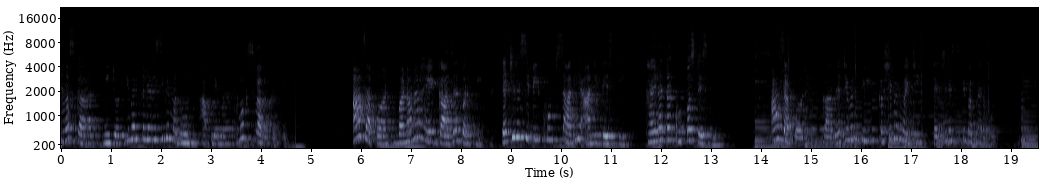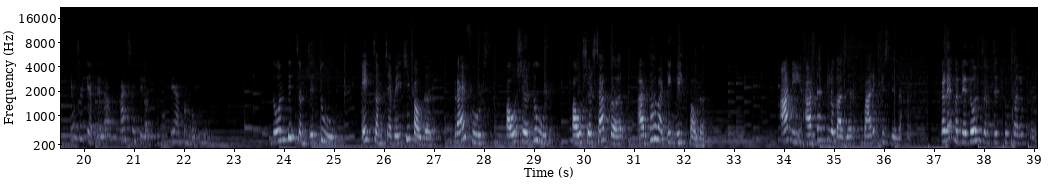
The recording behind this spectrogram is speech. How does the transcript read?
नमस्कार मी ज्योती बरकले रेसिपीमधून आपले मनपूर्वक स्वागत करते. आज आपण बनवणार आहे गाजर बर्फी. त्याची रेसिपी खूप साधी आणि टेस्टी खायला तर खूपच टेस्टी आज आपण गाजराची बर्फी कशी बनवायची त्याची रेसिपी बघणार आहोत. त्यासाठी आपल्याला काय साहित्य लागतं ते आपण बघूया. दोन तीन चमचे तूप एक चमचा वेलची पावडर ड्रायफ्रुट्स पावशर दूध पावशर साखर अर्धा वाटी मिल्क पावडर आणि अर्धा किलो गाजर बारीक किसलेला. कढईमध्ये दोन चमचे तूप घालून घेऊ.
